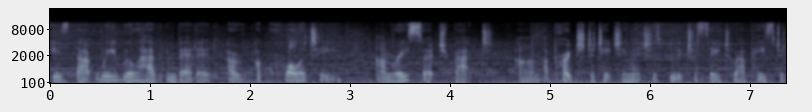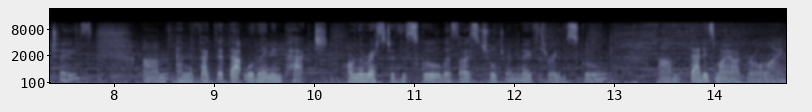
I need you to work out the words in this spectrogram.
is that we will have embedded a, a quality um, research-backed um, approach to teaching literacy to our P's to 2s um, and the fact that that will then impact on the rest of the school as those children move through the school. Um, that is my overall aim.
